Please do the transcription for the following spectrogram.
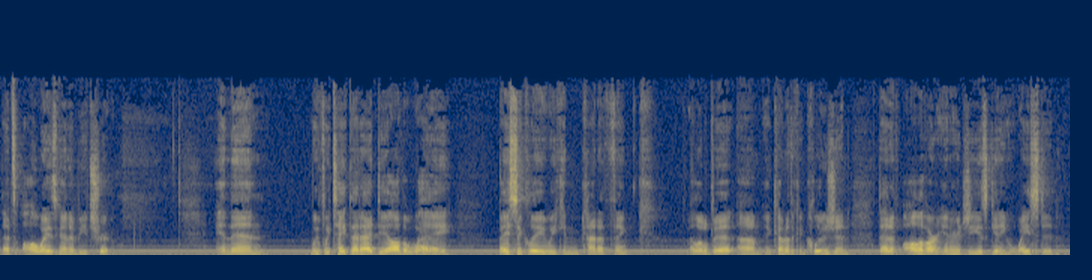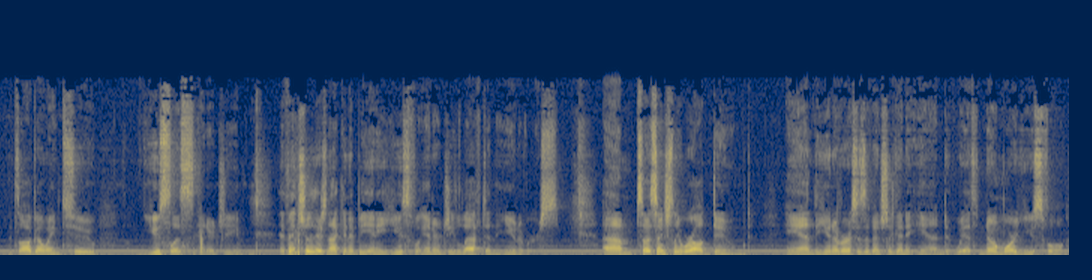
That's always going to be true. And then if we take that idea all the way, basically we can kind of think a little bit um, and come to the conclusion that if all of our energy is getting wasted, it's all going to useless energy, eventually there's not going to be any useful energy left in the universe. Um, so essentially, we're all doomed, and the universe is eventually going to end with no more useful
